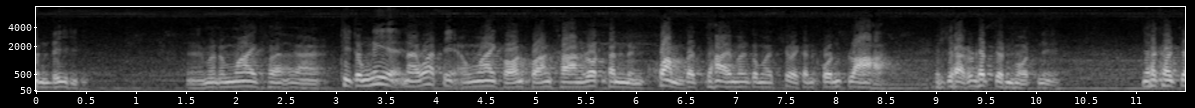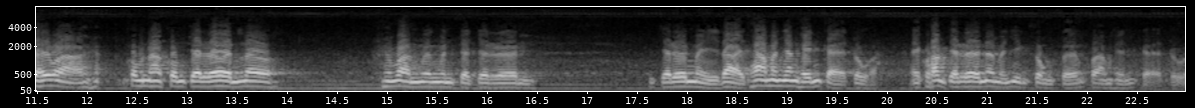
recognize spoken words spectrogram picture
มันดีมันเอาไม้ที่ตรงนี้นายว่าที่เอาไม้ขอนขวางทางรถคันหนึ่ง คว่ำกระจายมันก็มาช่วยกันขนปลาจากรถจนหมดนี่อย่าเข้าใจว่าคมนาคมเจริญแล้วบ้านเมืองมันจะเจริญ เจริญไม่ได้ ถ้ามันยังเห็นแก่ตัวไอ้ความเจริญนั้นมันยิ่งส่งเสริมความเห็นแก่ตัว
